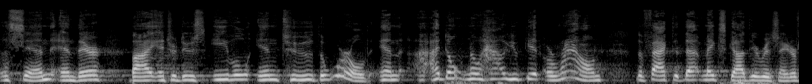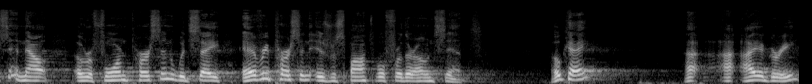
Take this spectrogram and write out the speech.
a sin and thereby introduce evil into the world. And I don't know how you get around the fact that that makes God the originator of sin. Now, a reformed person would say every person is responsible for their own sins. Okay, I, I, I agree.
